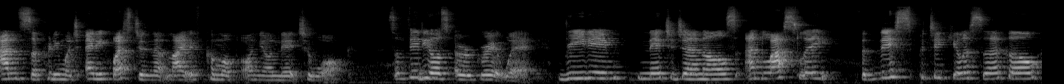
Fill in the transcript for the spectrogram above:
answer pretty much any question that might have come up on your nature walk. So videos are a great way. Reading, nature journals, and lastly, for this particular circle,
